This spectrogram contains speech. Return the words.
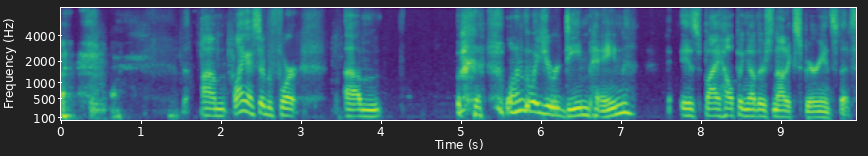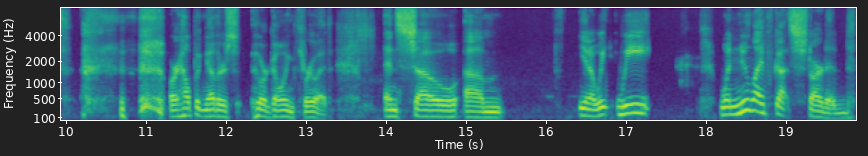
um, like I said before, um, one of the ways you redeem pain is by helping others not experience it or helping others who are going through it. And so, um, you know, we, we, when New Life got started,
